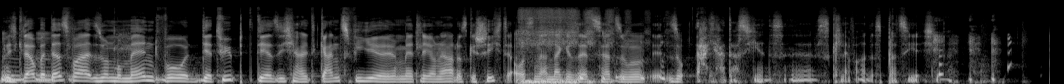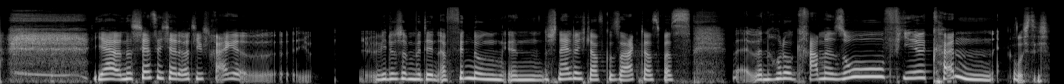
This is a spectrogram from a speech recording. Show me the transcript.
Und ich hm, glaube, hm. das war so ein Moment, wo der Typ, der sich halt ganz viel mit Leonardos Geschichte auseinandergesetzt hat, so, so ach ja, das hier, das, äh, das ist clever, das platziere ich hier. Ja, und es stellt sich halt auch die Frage, wie du schon mit den Erfindungen in Schnelldurchlauf gesagt hast, was, wenn Hologramme so viel können. Richtig.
